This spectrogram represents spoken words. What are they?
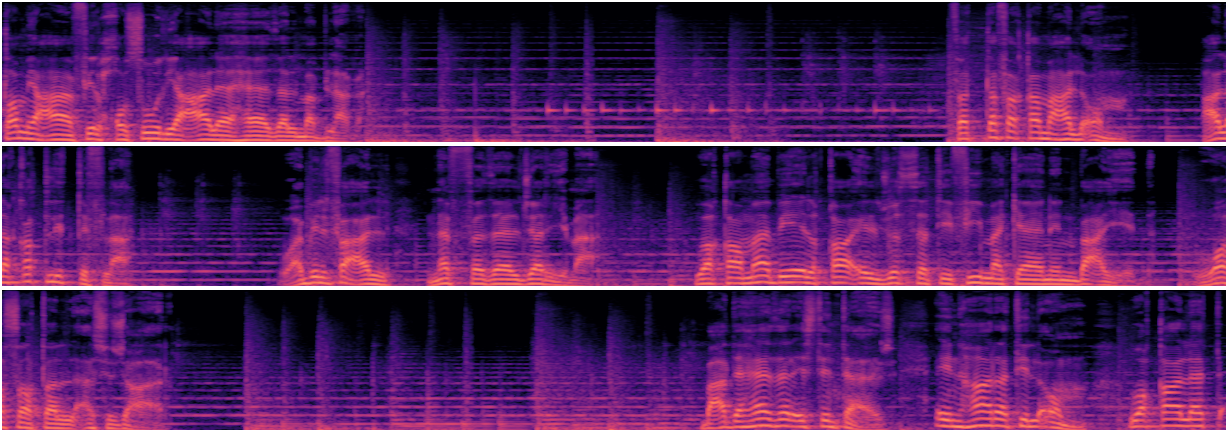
طمع في الحصول على هذا المبلغ. فاتفق مع الأم على قتل الطفلة وبالفعل نفذ الجريمة. وقاما بإلقاء الجثة في مكان بعيد وسط الأشجار. بعد هذا الاستنتاج انهارت الأم وقالت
